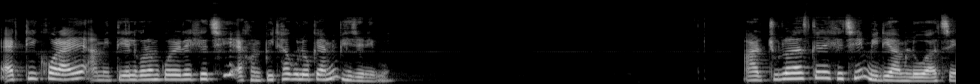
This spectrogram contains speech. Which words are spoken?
একটি কড়াইয়ে আমি তেল গরম করে রেখেছি, এখন পিঠাগুলোকে আমি ভেজে নেব। আর চুলার আজকে রেখেছি মিডিয়াম লো আছে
